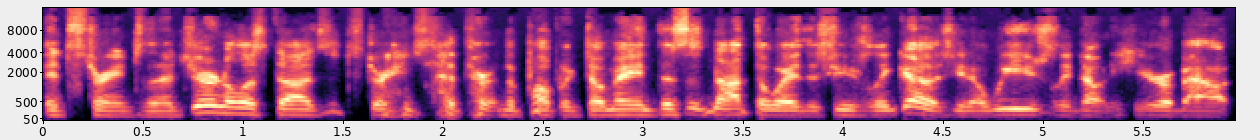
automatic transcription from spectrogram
It's strange that a journalist does. It's strange that they're in the public domain. This is not the way this usually goes. You know, we usually don't hear about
